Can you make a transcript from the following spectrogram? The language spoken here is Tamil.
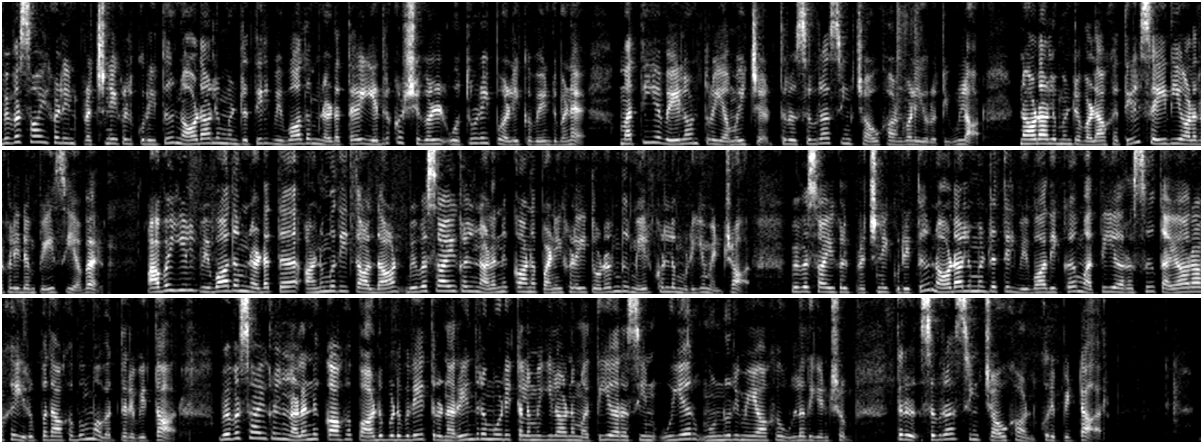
விவசாயிகளின் பிரச்சினைகள் குறித்து நாடாளுமன்றத்தில் விவாதம் நடத்த எதிர்க்கட்சிகள் ஒத்துழைப்பு அளிக்க வேண்டுமென மத்திய வேளாண் துறை அமைச்சர் திரு சிவராஜ் சிங் சௌஹான் வலியுறுத்தியுள்ளார். நாடாளுமன்ற வளாகத்தில் செய்தியாளர்களிடம் பேசிய அவர் அவையில் விவாதம் நடத்த அனுமதித்தால்தான் விவசாயிகள் நலனுக்கான பணிகளை தொடர்ந்து மேற்கொள்ள முடியும் என்றார். விவசாயிகள் பிரச்சினை குறித்து நாடாளுமன்றத்தில் விவாதிக்க மத்திய அரசு தயாராக இருப்பதாகவும் அவர் தெரிவித்தார். விவசாயிகள் நலனுக்காக பாடுபடுவதே திரு நரேந்திர மோடி தலைமையிலான மத்திய அரசின் உயர் முன்னுரிமையாக உள்ளது என்றும் திரு சிவராஜ் சிங் சௌஹான் குறிப்பிட்டார்.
